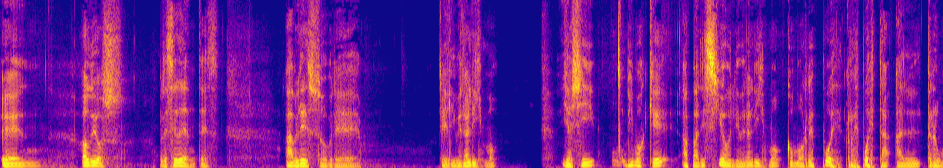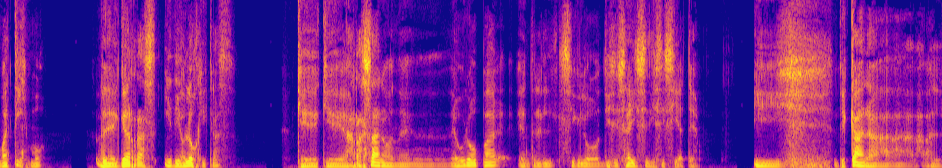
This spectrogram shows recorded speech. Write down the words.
En audios precedentes hablé sobre el liberalismo y allí vimos que apareció el liberalismo como respuesta al traumatismo de guerras ideológicas que, arrasaron en Europa entre el siglo XVI y XVII. Y de cara al,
